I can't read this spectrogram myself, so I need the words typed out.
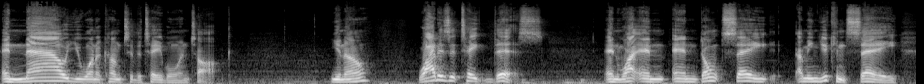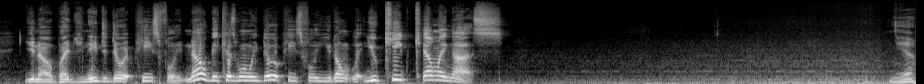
and now you want to come to the table and talk. You know, why does it take this? And why? And and don't say. I mean, you can say, you know, but you need to do it peacefully. No, because when we do it peacefully, you don't. You keep killing us. Yeah.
